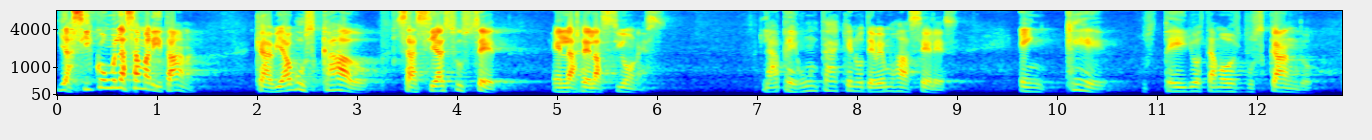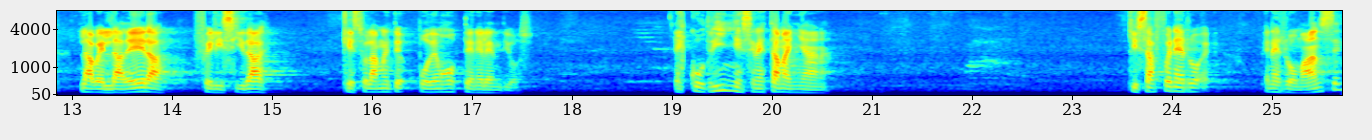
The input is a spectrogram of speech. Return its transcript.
Y así como la samaritana, que había buscado saciar su sed en las relaciones, la pregunta que nos debemos hacer es, ¿en qué usted y yo estamos buscando la verdadera felicidad que solamente podemos obtener en Dios? Escudriñes en esta mañana. Quizás fue en el, en el romance,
